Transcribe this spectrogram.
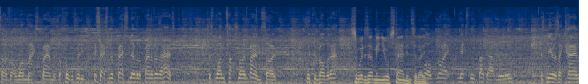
so I've got a one match ban, which I thought was really. This is actually the best level of ban I've ever had. Just one touchline ban, so we can roll with that. So where does that mean you're standing today? Well, right next to the dugout, really, as near as I can.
